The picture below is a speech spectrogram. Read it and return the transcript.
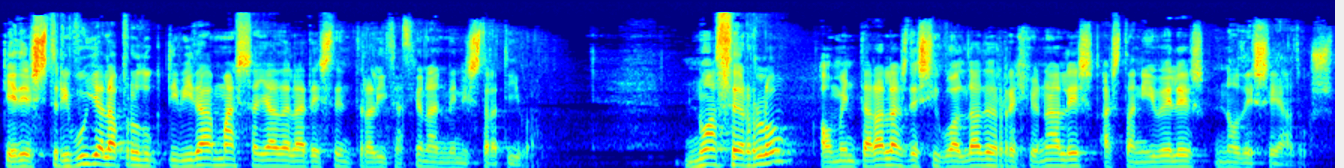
que distribuya la productividad más allá de la descentralización administrativa. No hacerlo aumentará las desigualdades regionales hasta niveles no deseados.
